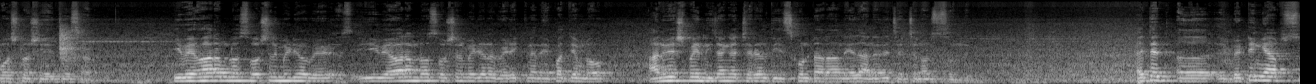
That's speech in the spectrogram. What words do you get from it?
పోస్ట్లో షేర్ చేశాడు. ఈ వ్యవహారంలో సోషల్ మీడియా వే ఈ వ్యవహారంలో సోషల్ మీడియాలో వేడెక్కిన నేపథ్యంలో అన్వేష్పై నిజంగా చర్యలు తీసుకుంటారా లేదా అనేది చర్చ నడుస్తుంది. అయితే బెట్టింగ్ యాప్స్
